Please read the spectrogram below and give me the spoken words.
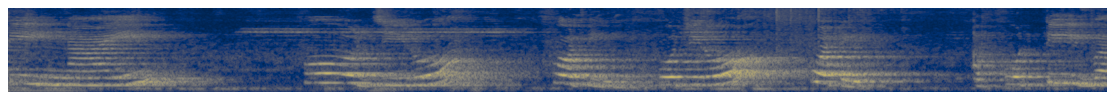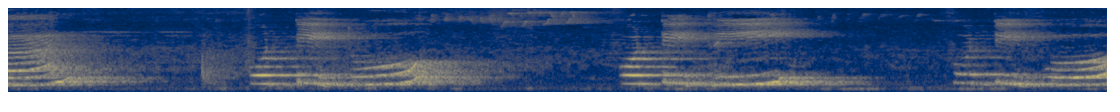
T nine four zero fourteen. Four zero fourteen. A forty one, forty two, forty three, forty four,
